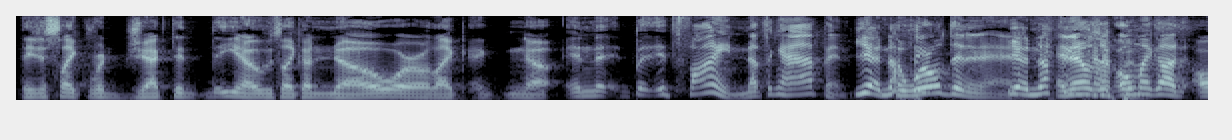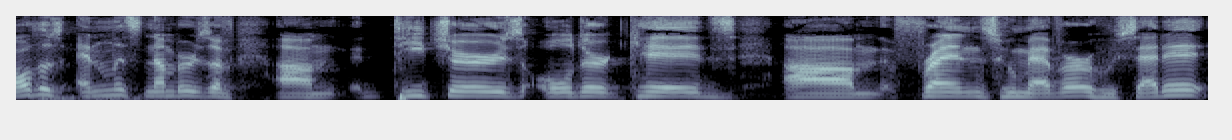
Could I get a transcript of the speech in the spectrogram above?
they just like rejected. You know, it was like a no or like a no, and the, but it's fine. Nothing happened. Yeah, the world didn't end. yeah, nothing And then I was like, oh my god god, all those endless numbers of um, teachers, older kids, um, friends, whomever who said it,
